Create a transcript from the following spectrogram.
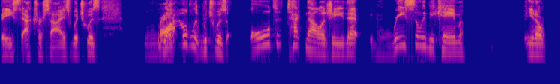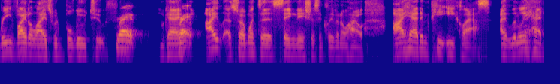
based exercise, which was Right. wildly, which was old technology that recently became, you know, revitalized with Bluetooth. Right. Okay. Right. I so I went to St. Ignatius in Cleveland, Ohio. I had in PE class. I literally had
